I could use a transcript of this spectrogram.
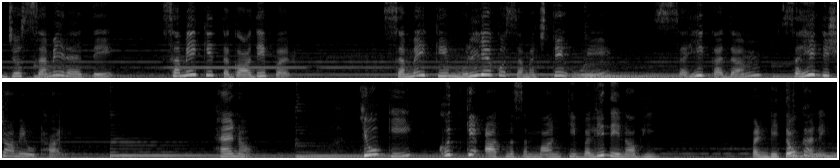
जो समय रहते, समय के तगादे पर, समय के मूल्य को समझते हुए सही कदम, सही दिशा में उठाए। है ना? क्योंकि खुद के आत्मसम्मान की बलि देना भी पंडितों का नहीं,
